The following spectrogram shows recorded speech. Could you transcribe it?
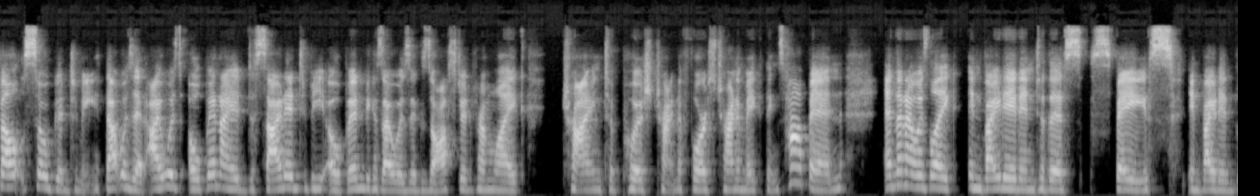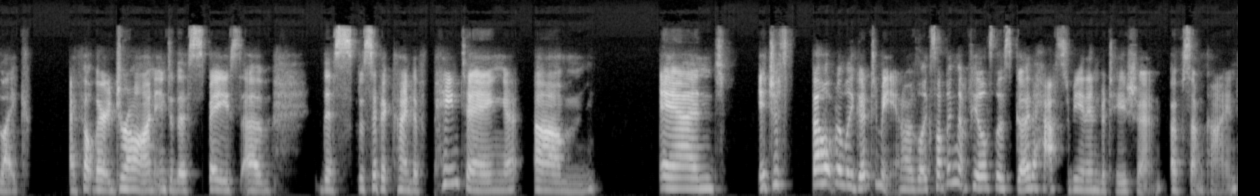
felt so good to me. That was it. I was open. I had decided to be open because I was exhausted from like trying to push, trying to force, trying to make things happen. And then I was like invited into this space, invited, like, I felt very drawn into this space of this specific kind of painting. Um, and it just felt really good to me. And I was like, something that feels this good has to be an invitation of some kind.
